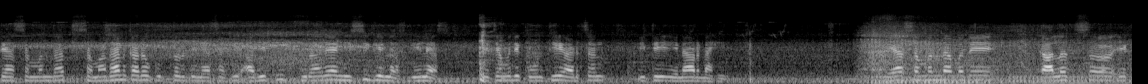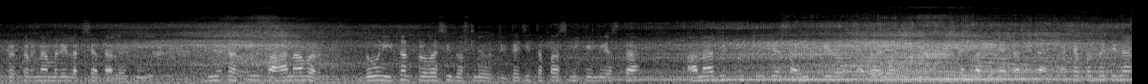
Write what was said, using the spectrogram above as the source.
त्या संबंधात समाधानकारक उत्तर देण्यासाठी अधिकृत पुराव्यानिशी गेल्यास गेल्यास त्याच्यामध्ये कोणतीही अडचण इथे येणार नाही. या संबंधामध्ये कालच एक प्रकरणामध्ये लक्षात आलं की दुचाकी वाहनावर दोन इतर प्रवासी बसले होते. त्याची तपासणी केली असता अनाधिकृतरित्या साहित्य आढळल्याने त्यांना देण्यात आलेला आहे. अशा पद्धतीनं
